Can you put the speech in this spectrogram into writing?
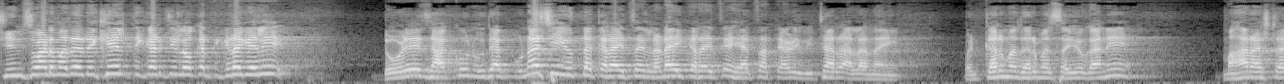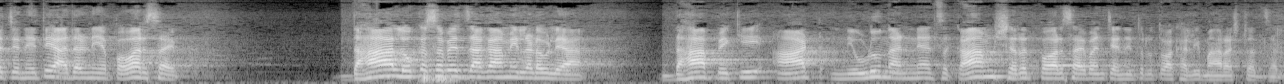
चिंचवडमध्ये देखील तिकडची लोक तिकडे गेली. डोळे झाकून उद्या कुणाशी युद्ध करायचंय लढाई करायचंय ह्याचा त्यावेळी विचार आला नाही. पण कर्मधर्म संयोगाने महाराष्ट्राचे नेते आदरणीय पवार साहेब दहा लोकसभेत जागा आम्ही लढवल्या. दहा पैकी आठ निवडून आणण्याचं काम शरद पवार साहेबांच्या नेतृत्वाखाली महाराष्ट्रात झालं.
